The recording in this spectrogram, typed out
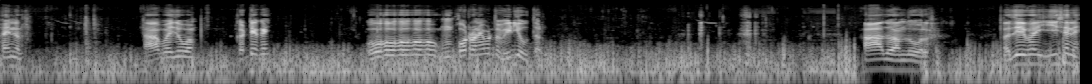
ફાઇનલ હા ભાઈ જો આમ. ઘટે કંઈ? ઓહો, હો હો હો. હું ફોટો નહીં પડતો વીડિયો ઉતારું. હા, તો આમ તો ઓલા. અજયભાઈ એ છે ને,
